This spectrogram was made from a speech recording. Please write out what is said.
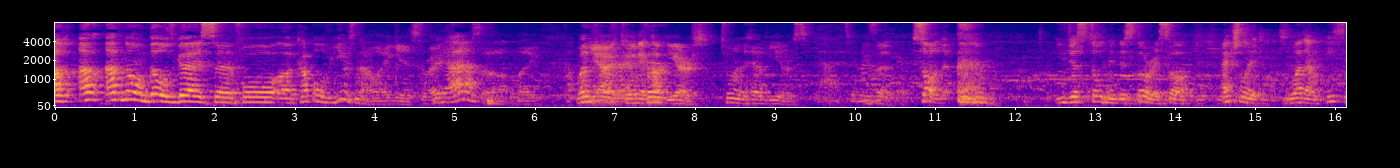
I've, I've, I've known those guys uh, for a couple of years now, I guess, right? Yeah. So like, when Yeah, for- two and a for half years. Two and a half years. Yeah, two and a half Exactly. So the- you just told me the story. So actually, what I'm is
